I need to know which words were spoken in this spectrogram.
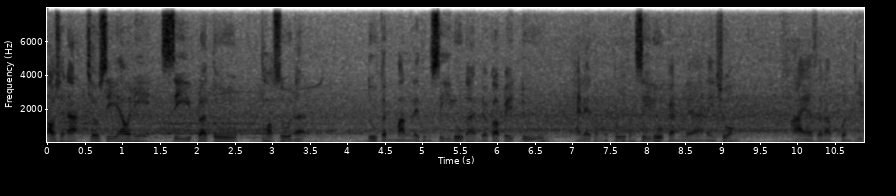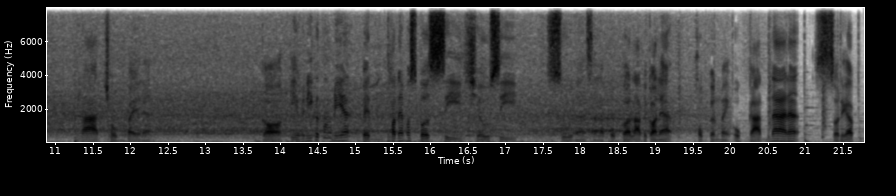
เอาชนะเชลซีฮะวันนี้ 4 ประตูต่อศูนย์นะดูกันมันเลยถึง 4 ลูกฮะเดี๋ยวก็ไปดูไฮไลท์ทำประตูทั้ง 4 ลูกกันเลยฮะในช่วงท้ายสำหรับคนที่พลาดชมไปนะ ก็เกมวันนี้ก็ตามนี้เป็นท็อตแนมสเปอร์4เชลซี0นะสำหรับผมก็ลาไปก่อนแล้วพบกันใหม่โอกาสหน้านะ สวัสดีครับ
